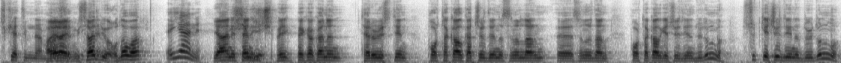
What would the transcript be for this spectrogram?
tüketimden Hayır hayır bahsettik misal de. diyor o da var. E yani. Yani sen Şimdi- hiç P- PKK'nın teröristin portakal kaçırdığını sınırların e, sınırdan portakal geçirdiğini duydun mu? Süt geçirdiğini duydun mu?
